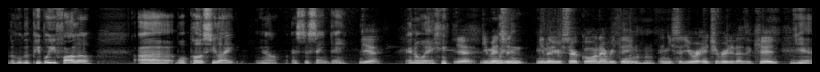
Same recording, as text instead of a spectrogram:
the, who- the people you follow, uh, will post you like. You know, it's the same thing. Yeah, in a way. yeah. You mentioned you know your circle and everything, Mm-hmm. and you said you were introverted as a kid. yeah.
